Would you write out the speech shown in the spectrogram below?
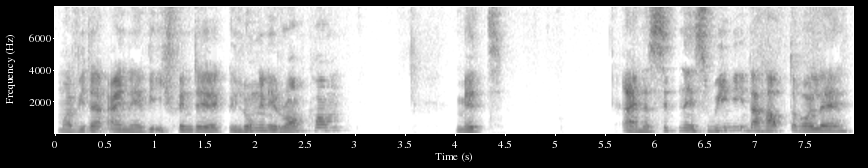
mal wieder eine, wie ich finde, gelungene Rom-Com mit einer Sydney Sweeney in der Hauptrolle,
